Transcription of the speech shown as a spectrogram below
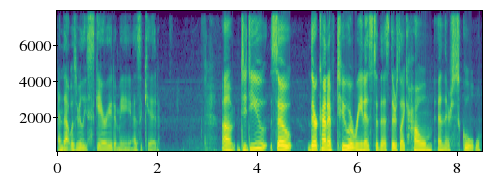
and that was really scary to me as a kid. Um, did you so there are kind of two arenas to this. There's like home and there's school.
